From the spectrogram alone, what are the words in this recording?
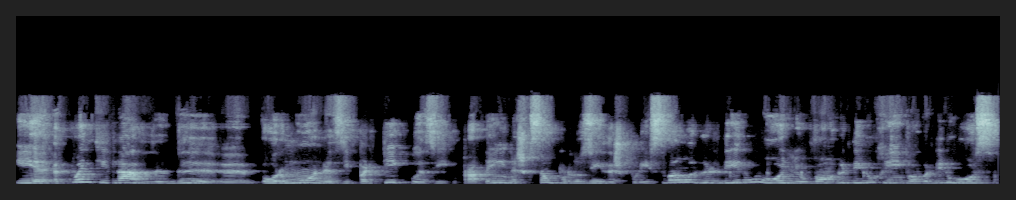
e a, quantidade de uh, hormonas e partículas e proteínas que são produzidas por isso vão agredir o olho, vão agredir o rim, vão agredir o osso.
